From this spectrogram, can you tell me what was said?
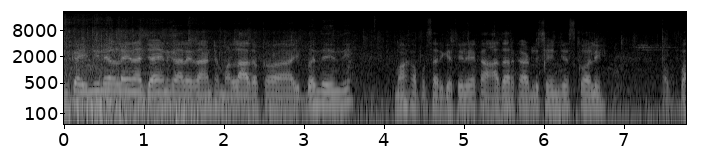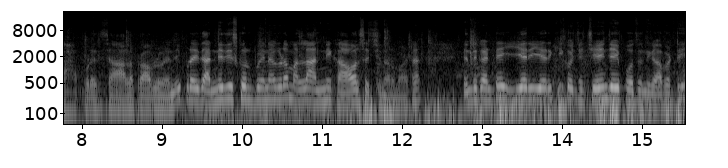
ఇంకా ఇన్ని నెలలైనా జాయిన్ కాలేదా అంటే మళ్ళీ అదొక ఇబ్బంది అయింది. మాకు అప్పుడు సరిగ్గా తెలియక ఆధార్ కార్డులు చేంజ్ చేసుకోవాలి. అబ్బా అప్పుడైతే చాలా ప్రాబ్లం అయింది. ఇప్పుడైతే అన్నీ తీసుకొని పోయినా కూడా మళ్ళీ అన్నీ కావాల్సి వచ్చింది అనమాట ఎందుకంటే ఇయర్ ఇయర్కి కొంచెం చేంజ్ అయిపోతుంది కాబట్టి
